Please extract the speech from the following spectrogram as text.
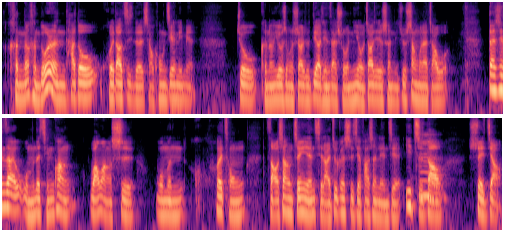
可能很多人他都回到自己的小空间里面，就可能有什么事儿就第二天再说。你有着急的事你就上门来找我。但现在我们的情况往往是我们。会从早上睁眼起来就跟世界发生连接，一直到睡觉，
